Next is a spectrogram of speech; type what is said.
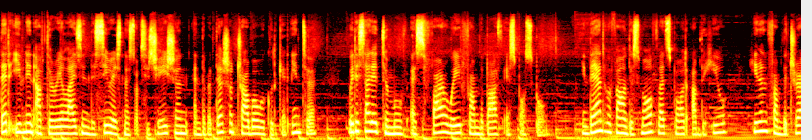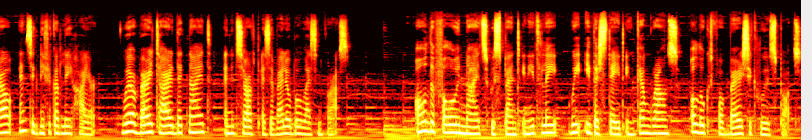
That evening, after realizing the seriousness of situation and the potential trouble we could get into, we decided to move as far away from the path as possible. In the end, we found a small flat spot up the hill, hidden from the trail and significantly higher. We were very tired that night, and it served as a valuable lesson for us. All the following nights we spent in Italy, we either stayed in campgrounds or looked for very secluded spots,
